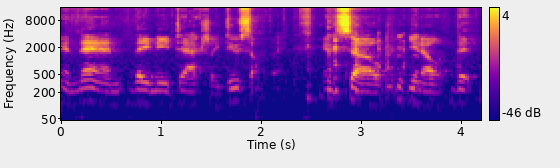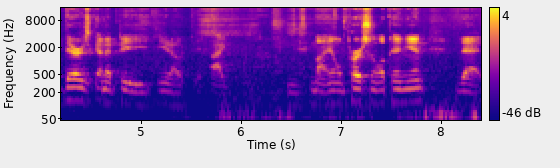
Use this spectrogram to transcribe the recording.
and then they need to actually do something. And so, you know, th- there's gonna be, you know, I, my own personal opinion, that,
